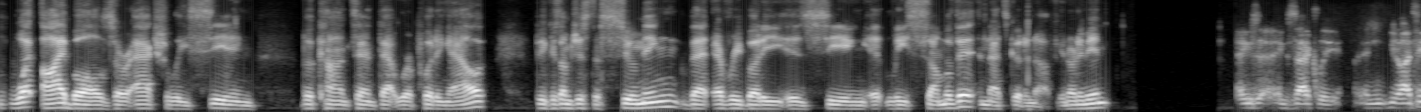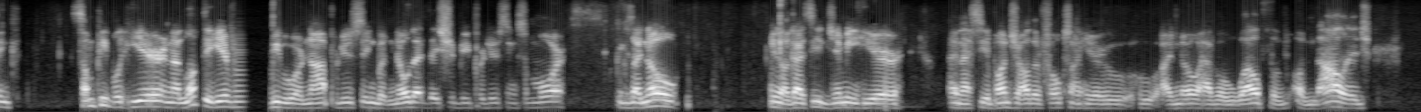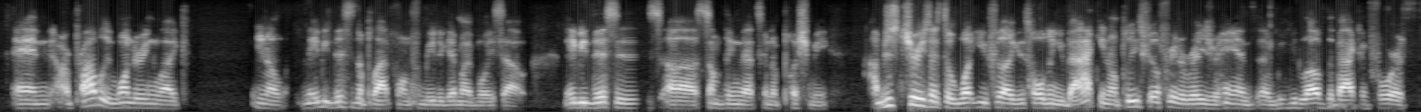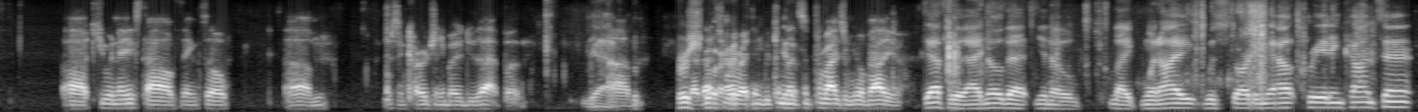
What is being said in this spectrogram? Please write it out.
what eyeballs are actually seeing the content that we're putting out because I'm just assuming that everybody is seeing at least some of it and that's good enough. You know what I mean? Exactly. And, you know, I think some people hear, and I'd love to hear from people who are not producing, but know that they should be producing some more. Because I know, you know, like I see Jimmy here, and I see a bunch of other folks on here who, who I know have a wealth of, of knowledge and are probably wondering, like, you know, maybe this is the platform for me to get my voice out. Maybe this is uh, something that's going to push me. I'm just curious as to what you feel like is holding you back. You know, please feel free to raise your hands. Uh, we, we love the back and forth uh, Q and A style thing. So, um, just encourage anybody to do that. But Yeah, um, for that- sure. that's where I think we can You know- some, provide some real value. definitely i know that you know like when i was starting out creating content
